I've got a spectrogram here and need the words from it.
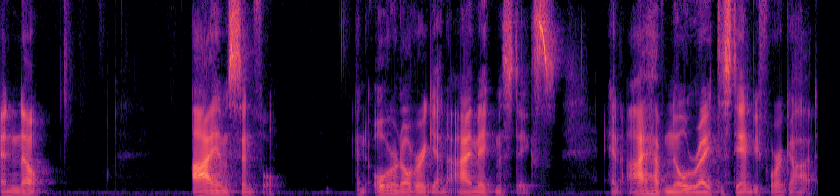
And no, I am sinful. And over and over again, I make mistakes. And I have no right to stand before God.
